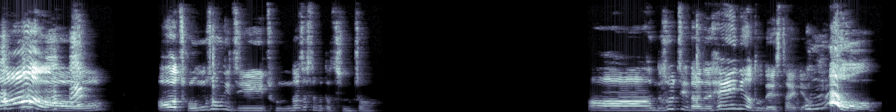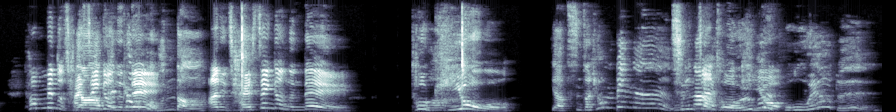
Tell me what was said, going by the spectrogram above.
아! 아, 정우성이지. 존나 잘생겼다, 진짜. 아, 근데 솔직히 나는 혜인이가 더 내 스타일이야. 엄마! 현민도 야, 잘생겼는데. 운다. 아니, 잘생겼는데. 더 와. 귀여워. 야, 진짜 현빈은 진짜 우리나라에서 더 얼굴 귀여워. 보호해야 돼.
